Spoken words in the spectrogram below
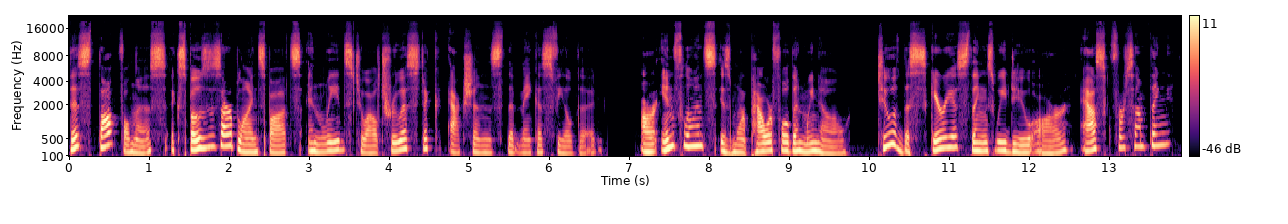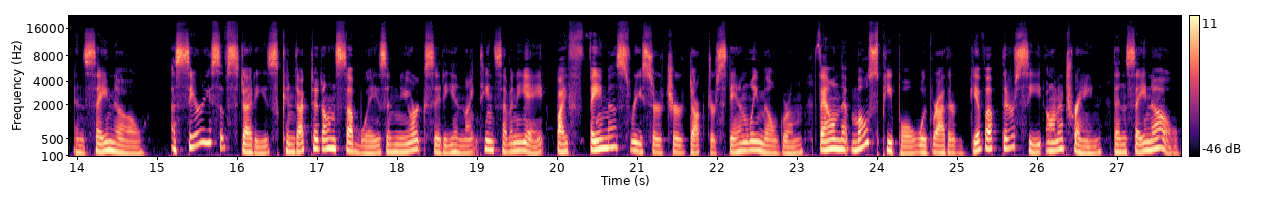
This thoughtfulness exposes our blind spots and leads to altruistic actions that make us feel good. Our influence is more powerful than we know. Two of the scariest things we do are ask for something and say no. A series of studies conducted on subways in New York City in 1978 by famous researcher Dr. Stanley Milgram found that most people would rather give up their seat on a train than say no.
